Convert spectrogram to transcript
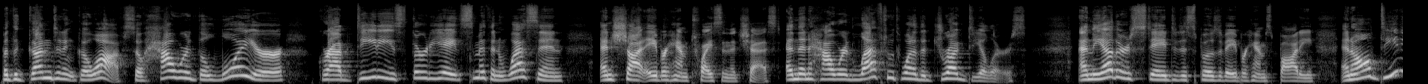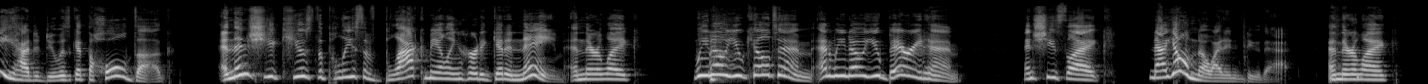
But the gun didn't go off, so Howard, the lawyer, grabbed Dee Dee's 38 Smith & Wesson and shot Abraham twice in the chest. And then Howard left with one of the drug dealers. And the others stayed to dispose of Abraham's body. And all Dee Dee had to do was get the hole dug. And then she accused the police of blackmailing her to get a name. And they're like, We know you killed him and we know you buried him. And she's like, Now y'all know I didn't do that. And they're like,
